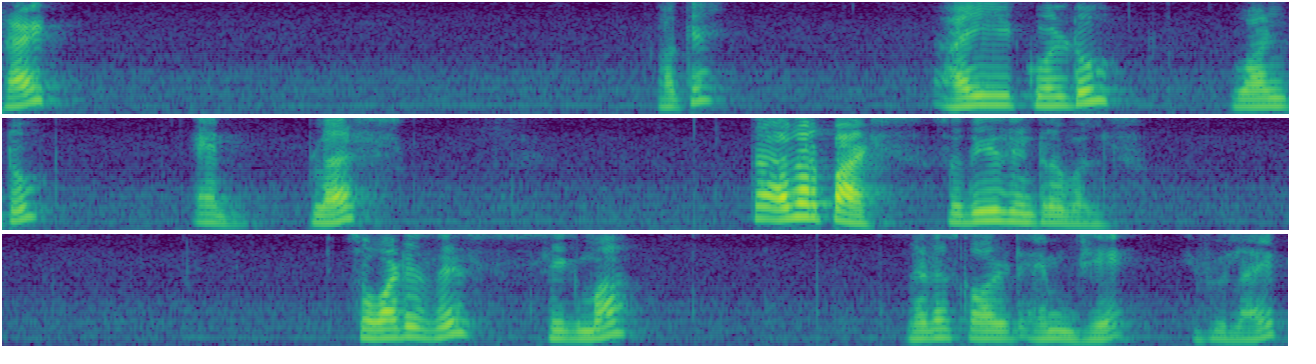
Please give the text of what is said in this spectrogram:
right okay i equal to 1 to n plus the other parts. So, these intervals. So, what is this sigma let us call it m j if you like.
